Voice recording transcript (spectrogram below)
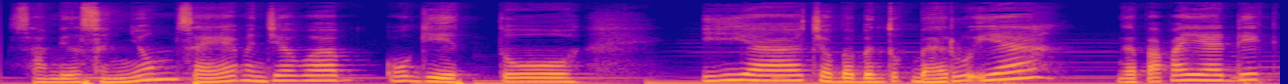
Sambil senyum saya menjawab, oh gitu. Iya, coba bentuk baru ya. Nggak apa-apa ya dik.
